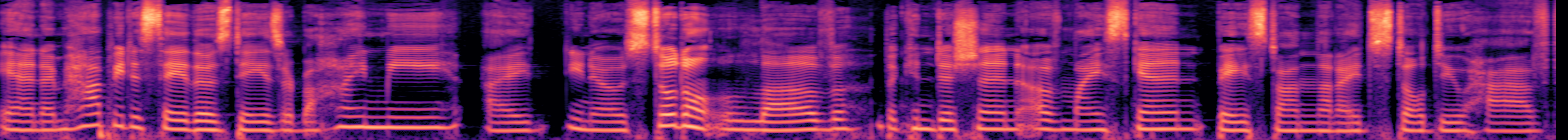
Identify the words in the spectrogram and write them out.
And i'm happy to say those days are behind me. I you know still don't love the condition of my skin based on that i still do have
